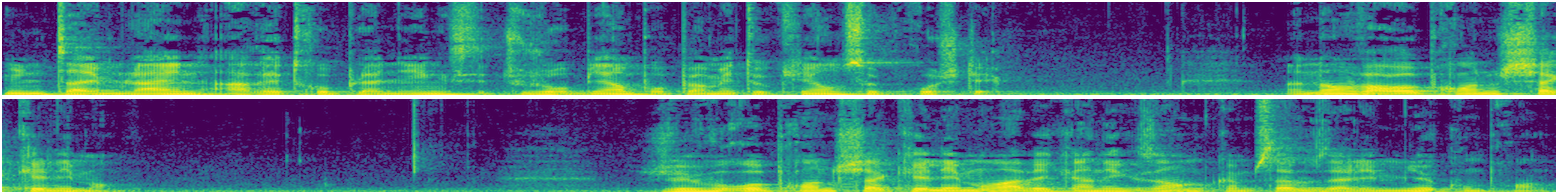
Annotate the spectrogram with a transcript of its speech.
une timeline, un rétro-planning, c'est toujours bien pour permettre au client de se projeter. Maintenant, on va reprendre chaque élément. Je vais vous reprendre chaque élément avec un exemple, comme ça vous allez mieux comprendre.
